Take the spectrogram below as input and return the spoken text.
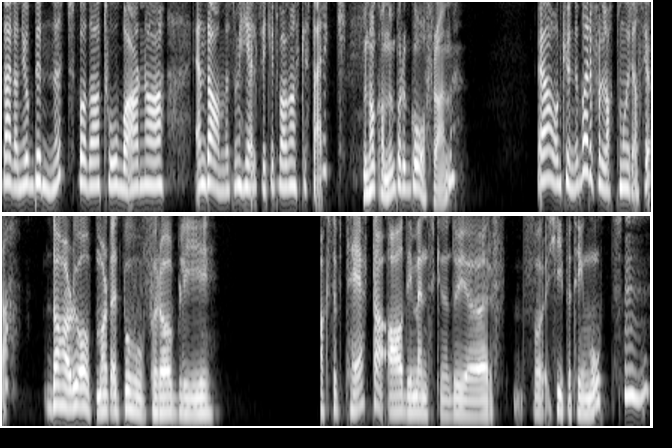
Da er han jo bundet, både av to barn og en dame som helt sikkert var ganske sterk. Men han kan jo bare gå fra henne. Ja, og han kunne jo bare forlatt mora si òg. Da har du åpenbart et behov for å bli akseptert da, av de menneskene du gjør for kjipe ting mot. Mm.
